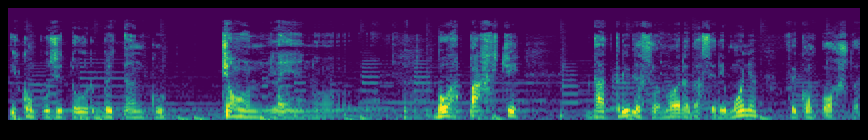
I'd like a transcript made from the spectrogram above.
e compositor britânico John Lennon. Boa parte da trilha sonora da cerimônia foi composta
